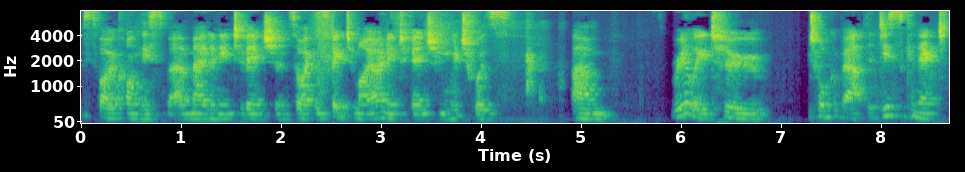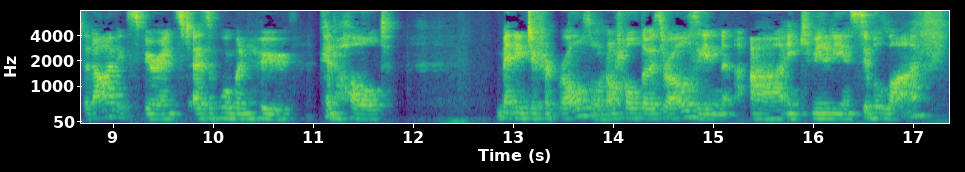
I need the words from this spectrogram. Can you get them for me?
spoke on this, uh, made an intervention, so I can speak to my own intervention, which was um, really to talk about the disconnect that I've experienced as a woman who can hold many different roles or not hold those roles in uh, in community and civil life,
